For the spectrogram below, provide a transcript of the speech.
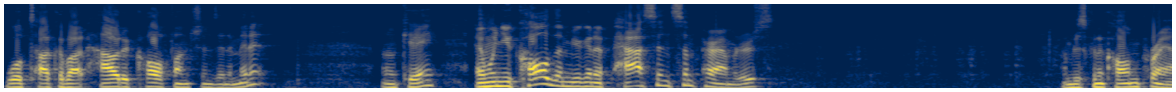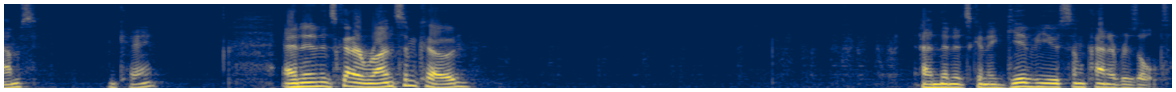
We'll talk about how to call functions in a minute. Okay, and when you call them, you're going to pass in some parameters. I'm just going to call them params. Okay, and then it's going to run some code. And then it's going to give you some kind of result.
